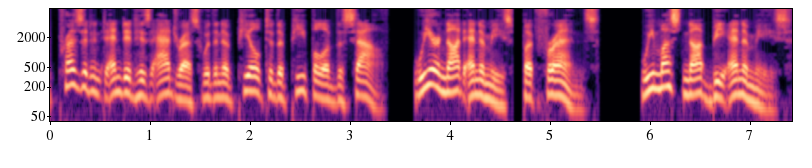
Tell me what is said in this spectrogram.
President ended his address with an appeal to the people of the South. We are not enemies, but friends. We must not be enemies.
